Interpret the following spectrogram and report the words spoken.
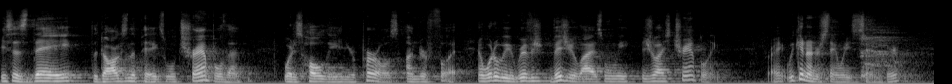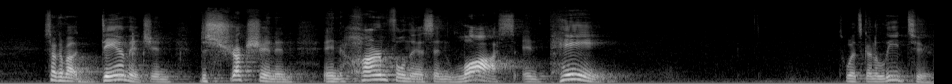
He says, They, the dogs and the pigs, will trample them, what is holy in your pearls, underfoot. And what do we visualize when we visualize trampling? Right? We can understand what he's saying here. He's talking about damage and destruction and, and harmfulness and loss and pain. That's what it's going to lead to.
